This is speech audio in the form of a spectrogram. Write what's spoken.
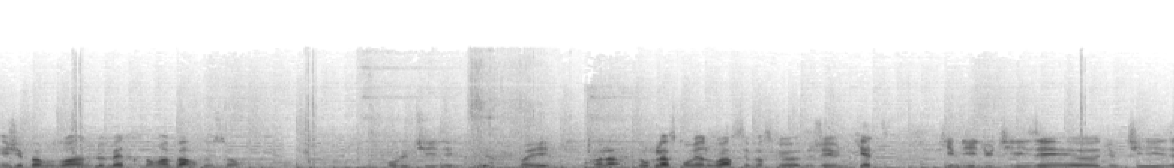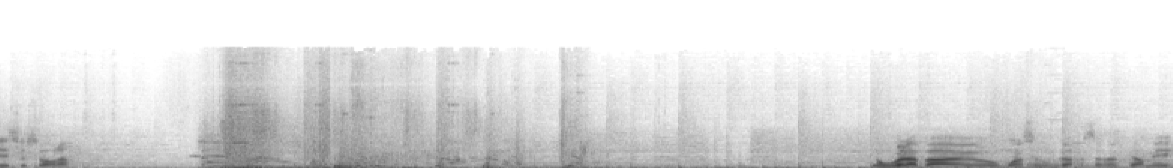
Et j'ai pas besoin de le mettre dans ma barre de sort pour l'utiliser. Vous voyez, voilà. Donc là, ce qu'on vient de voir, c'est parce que j'ai une quête qui me dit d'utiliser euh, d'utiliser ce sort là. Donc voilà, bah euh, au moins ça, ça me permet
